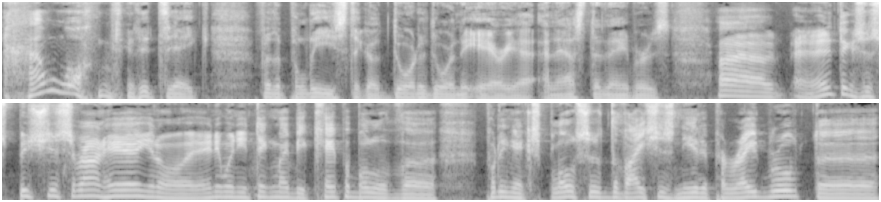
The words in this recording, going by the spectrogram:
how long did it take for the police to go door to door in the area and ask the neighbors, uh, anything suspicious around here? You know, anyone you think might be capable of uh, putting explosive devices near the parade route? Uh,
